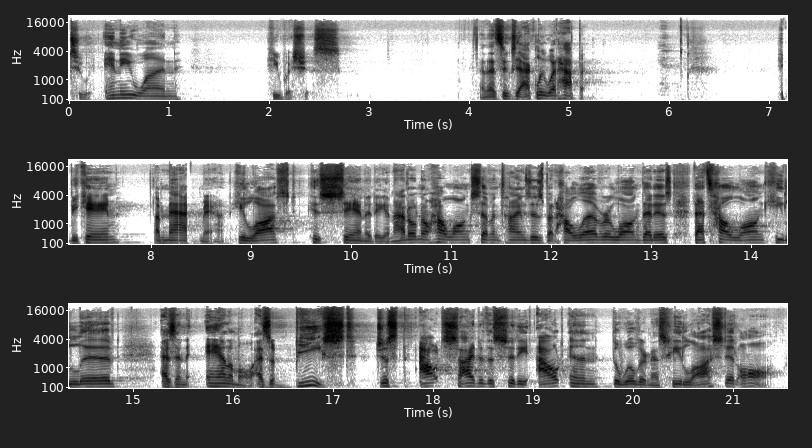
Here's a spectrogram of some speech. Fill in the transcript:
to anyone he wishes. And that's exactly what happened. He became a madman. He lost his sanity. And I don't know how long seven times is, but however long that is, that's how long he lived as an animal, as a beast just outside of the city, out in the wilderness. He lost it all.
